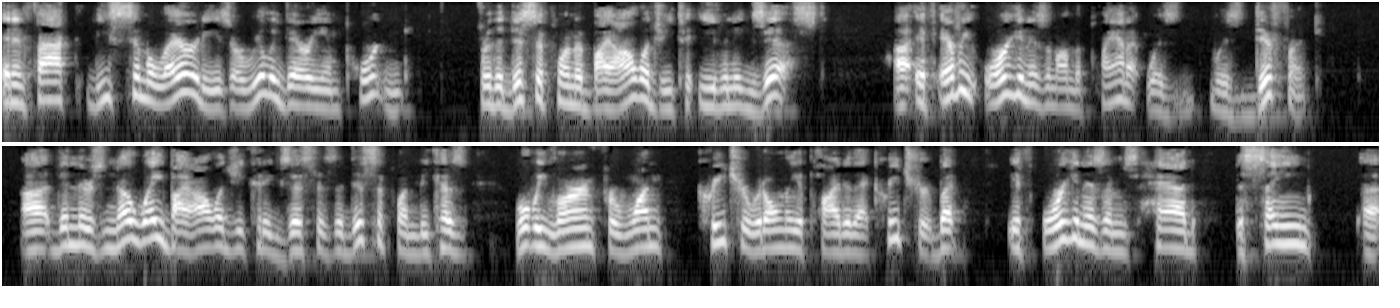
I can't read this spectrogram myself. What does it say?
And in fact, these similarities are really very important for the discipline of biology to even exist. Uh, if every organism on the planet was was different, uh, then there's no way biology could exist as a discipline because what we learn for one creature would only apply to that creature. But if organisms had the same uh,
